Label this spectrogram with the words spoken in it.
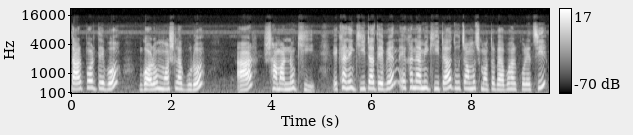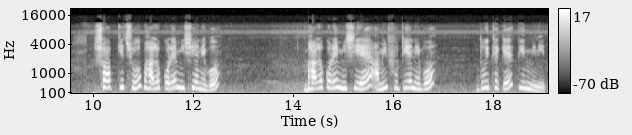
তারপর দেব গরম মশলা গুঁড়ো আর সামান্য ঘি। এখানে ঘিটা দেবেন। এখানে আমি ঘিটা দু চামচ মতো ব্যবহার করেছি। সব কিছু ভালো করে মিশিয়ে নেব। ভালো করে মিশিয়ে আমি ফুটিয়ে নেব দুই থেকে তিন মিনিট।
